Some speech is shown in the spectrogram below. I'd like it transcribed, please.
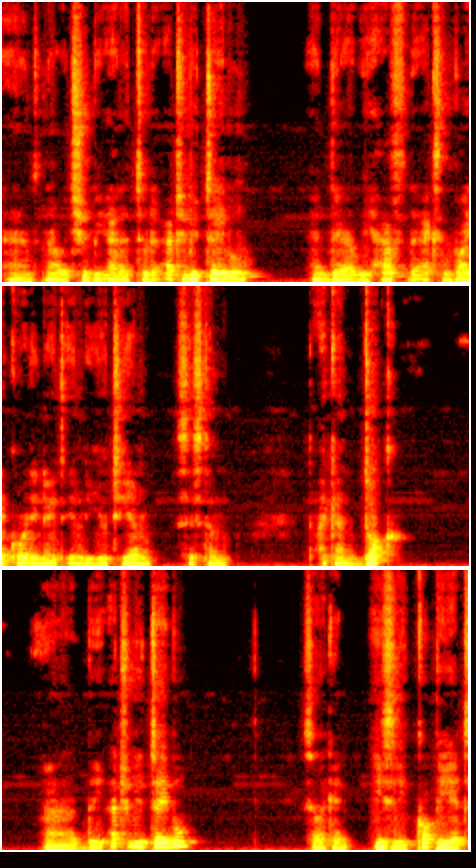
And now it should be added to the attribute table. And there we have the X and Y coordinate in the UTM system. I can dock uh, the attribute table so I can easily copy it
